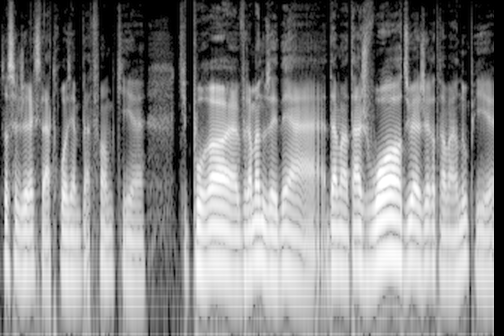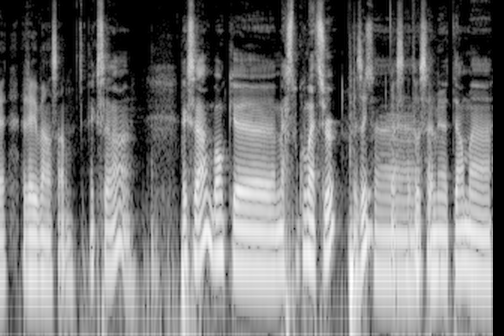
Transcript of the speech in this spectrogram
ça, je dirais que c'est la troisième plateforme qui, euh, qui pourra euh, vraiment nous aider à davantage voir Dieu agir à travers nous puis euh, rêver ensemble. Excellent. Excellent. Donc, euh, merci beaucoup, Mathieu. Vas-y. Ça, Merci à toi, ça met un terme à,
